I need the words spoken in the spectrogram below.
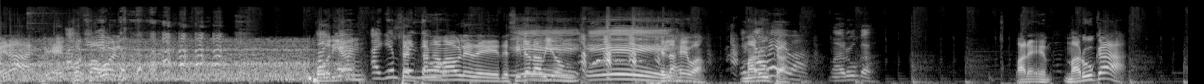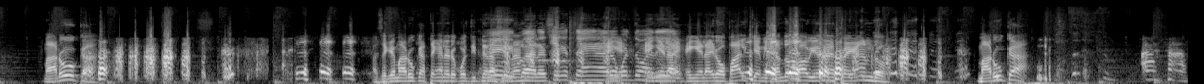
Mira, eh, por favor, ¿podrían Alguien- alguien ser tan amables de decirle al Eh, avión? eh. Es la jeva. ¿Es la Maruca. jeva? Maruca. Pare- eh, Maruca. Maruca. Así que Maruca está en el aeropuerto Ey, internacional. parece que está en el en, aeropuerto en Manila. el, en el aeroparque mirando los aviones despegando. Maruca, Ajá.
